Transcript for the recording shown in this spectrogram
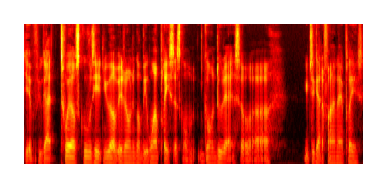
If you got twelve schools hitting you up, it's only gonna be one place that's gonna gonna do that. So uh, you just got to find that place.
